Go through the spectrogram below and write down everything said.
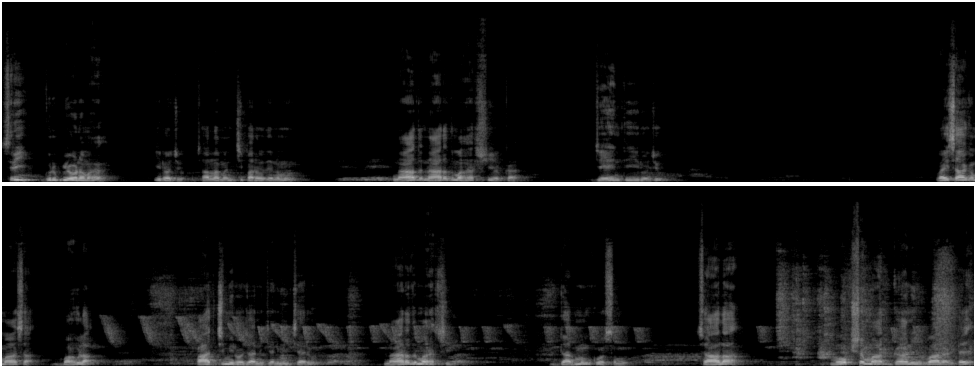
శ్రీ గురుభ్యో నమ. ఈరోజు చాలా మంచి పర్వదినము. నాద నారద మహర్షి యొక్క జయంతి ఈరోజు. వైశాఖ మాస బహుళ పాడ్యమి రోజాన్ని జన్మించారు. నారద మహర్షి ధర్మం కోసము చాలా మోక్ష మార్గాన్ని ఇవ్వాలంటే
